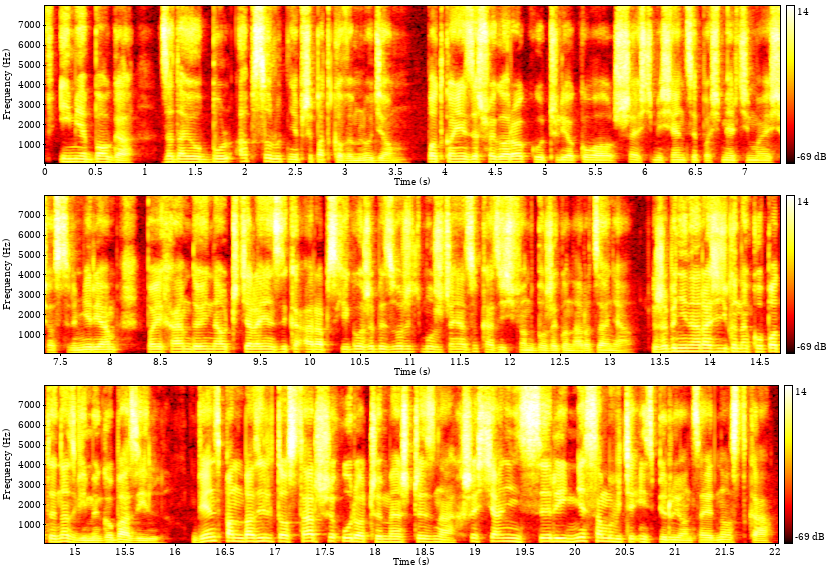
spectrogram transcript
w imię Boga zadają ból absolutnie przypadkowym ludziom. Pod koniec zeszłego roku, czyli około 6 miesięcy po śmierci mojej siostry Miriam, pojechałem do jej nauczyciela języka arabskiego, żeby złożyć mu życzenia z okazji świąt Bożego Narodzenia. Żeby nie narazić go na kłopoty, nazwijmy go Bazil. Więc pan Bazil to starszy, uroczy mężczyzna, chrześcijanin z Syrii, niesamowicie inspirująca jednostka.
